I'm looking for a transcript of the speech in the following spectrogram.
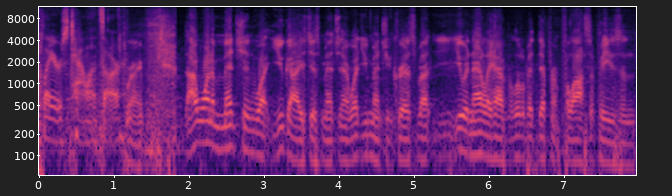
players' talents are. Right. I want to mention what you guys just mentioned, or what you mentioned, Chris. But you and Natalie have a little bit different philosophies and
